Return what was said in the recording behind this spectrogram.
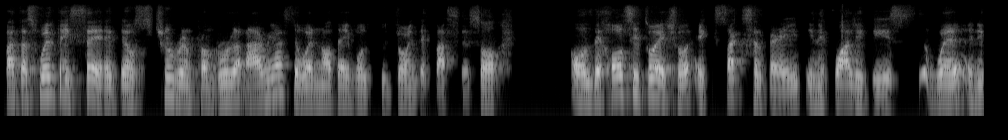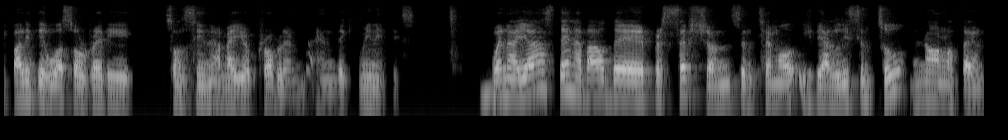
But as well, they said those children from rural areas, they were not able to join the classes. So all the whole situation exacerbate inequalities where inequality was already something a major problem in the communities. When I asked them about their perceptions in terms of if they are listened to, none of them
